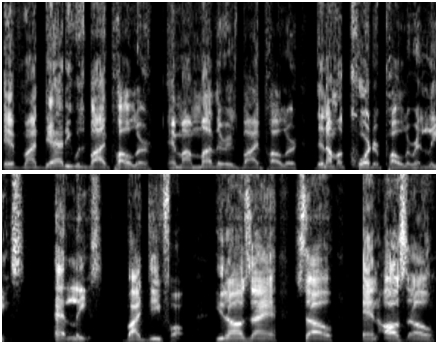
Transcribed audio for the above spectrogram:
If my daddy was bipolar and my mother is bipolar, then I'm a quarter polar at least at least by default. You know what I'm saying? So, and also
